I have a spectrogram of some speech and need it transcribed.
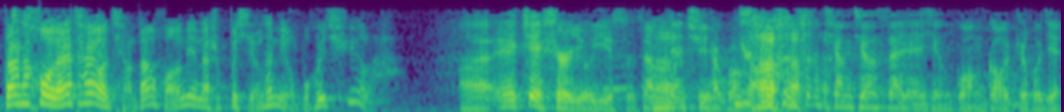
但是他后来他要想当皇帝那是不行，他扭不回去了。啊，哎，这事儿有意思，咱们嗯先去一下广告，锵锵三人行，广告之后见。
